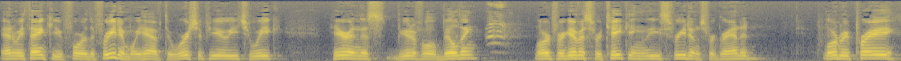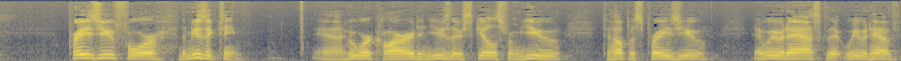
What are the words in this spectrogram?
And we thank you for the freedom we have to worship you each week here in this beautiful building. Lord, forgive us for taking these freedoms for granted. Lord, we pray, praise you for the music team uh, who work hard and use their skills from you to help us praise you. And we would ask that we would have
